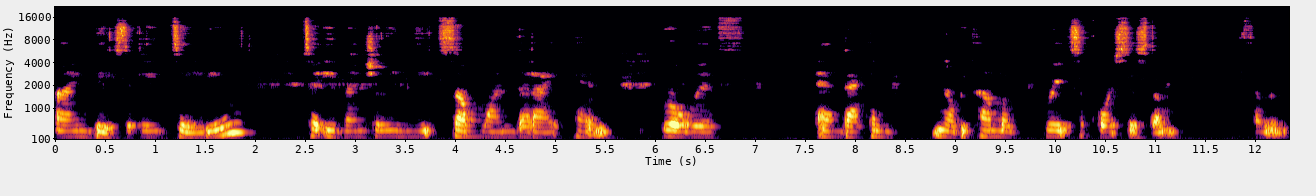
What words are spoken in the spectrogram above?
I'm basically dating to eventually meet someone that I can grow with and that can, you know, become a great support system for me.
